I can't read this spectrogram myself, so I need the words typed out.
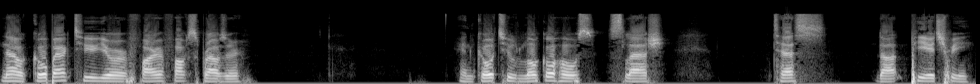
Now go back to your Firefox browser and go to localhost slash tests.php.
